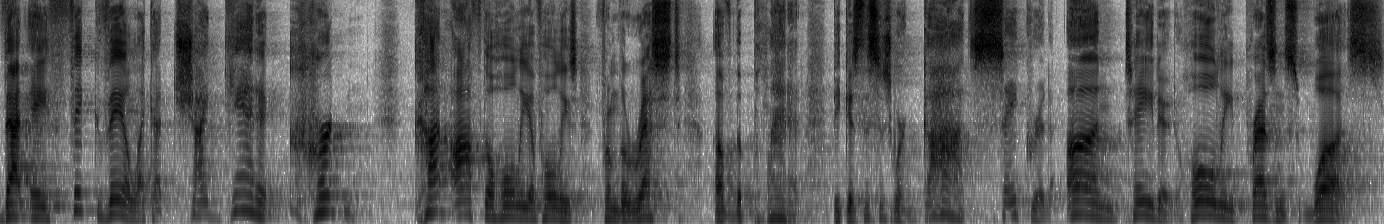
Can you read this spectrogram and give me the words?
that a thick veil, like a gigantic curtain, cut off the Holy of Holies from the rest of the planet because this is where God's sacred, untainted, holy presence was.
